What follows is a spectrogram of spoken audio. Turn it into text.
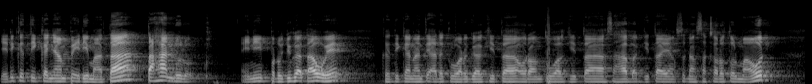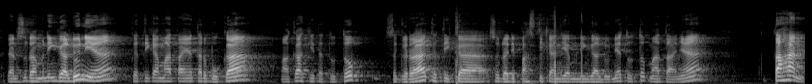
Jadi ketika nyampe di mata, tahan dulu. Ini perlu juga tahu ya, ketika nanti ada keluarga kita, orang tua kita, sahabat kita yang sedang sakaratul maut, dan sudah meninggal dunia, ketika matanya terbuka, maka kita tutup segera ketika sudah dipastikan dia meninggal dunia, tutup matanya, tahan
